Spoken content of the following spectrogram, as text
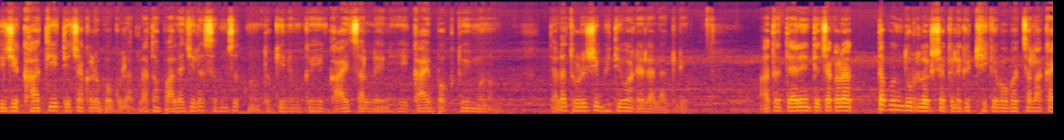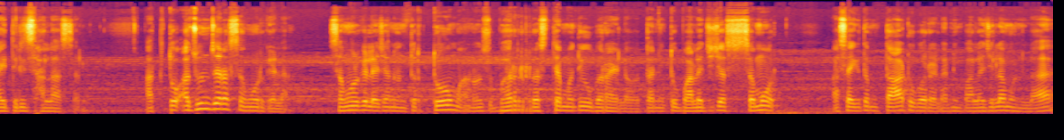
ती जी खाती आहे त्याच्याकडे बघू लागला. आता बालाजीला समजत नव्हतं की नेमकं हे काय चाललं आहे हे काय बघतोय म्हणून. त्याला थोडीशी भीती वाटायला लागली. आता त्याने त्याच्याकडं आत्ता पण दुर्लक्ष केलं की ठीक आहे बाबा चला काहीतरी झाला असेल. आता तो अजून जरा समोर गेला. समोर गेल्याच्यानंतर तो माणूस भर रस्त्यामध्ये उभा राहिला होता आणि तो बालाजीच्या समोर असा एकदम ताट उभा राहिला आणि बालाजीला म्हणला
